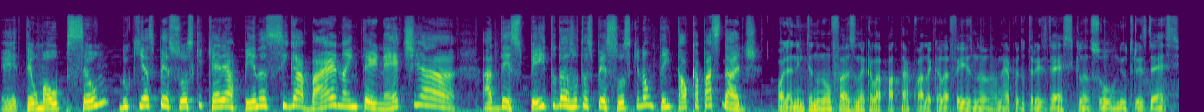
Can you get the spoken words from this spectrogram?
é, ter uma opção do que as pessoas que querem apenas se gabar na internet a, a despeito das outras pessoas que não têm tal capacidade. Olha, a Nintendo não fazendo aquela pataquada que ela fez no- na época do 3DS, que lançou o New 3DS,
